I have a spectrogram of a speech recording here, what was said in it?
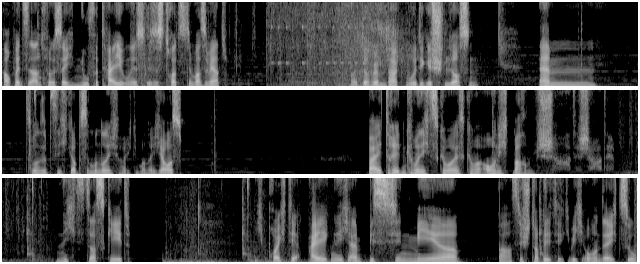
Auch wenn es in Anführungszeichen nur Verteidigung ist, ist es trotzdem was wert. Und der Rimpakt wurde geschlossen. Ähm, 72, ich glaube es immer noch nicht, reicht immer noch nicht aus. Beitreten kann man nicht, das das kann man auch nicht machen. Schade, schade. Nichts, das geht. Ich bräuchte eigentlich ein bisschen mehr Basisstabilität, gebe ich auch und ehrlich zu.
